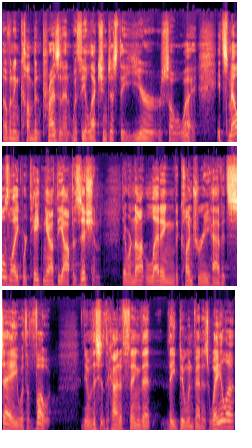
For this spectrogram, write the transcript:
of an incumbent president with the election just a year or so away? It smells like we're taking out the opposition, that we're not letting the country have its say with a vote. You know, this is the kind of thing that they do in Venezuela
